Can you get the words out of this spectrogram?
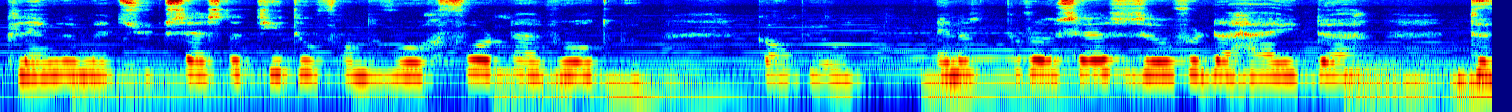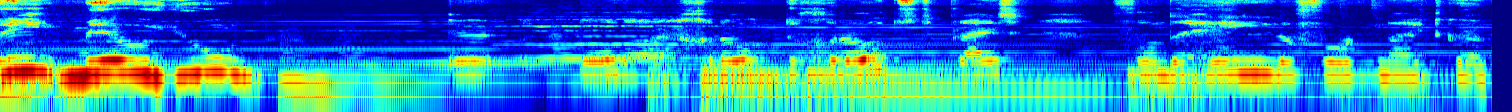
claimde met succes de titel van de Fortnite World Cup kampioen. In het proces zilverde hij de 3 miljoen dollar, de grootste prijs van de hele Fortnite Cup.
